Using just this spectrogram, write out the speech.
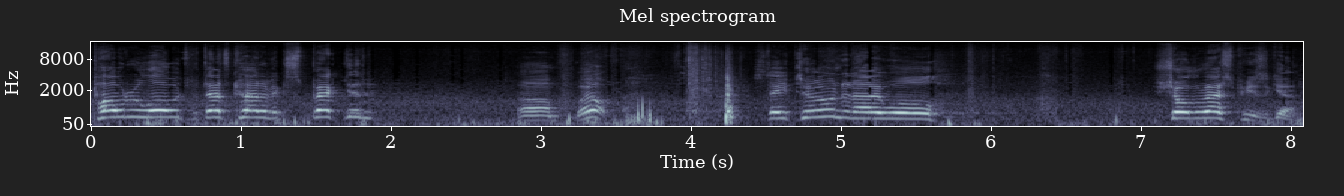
powder loads, but that's kind of expected. Um, well, stay tuned and I will show the recipes again.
